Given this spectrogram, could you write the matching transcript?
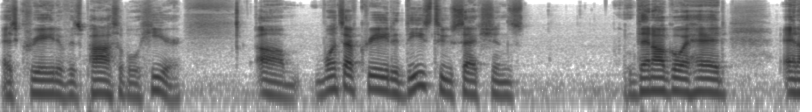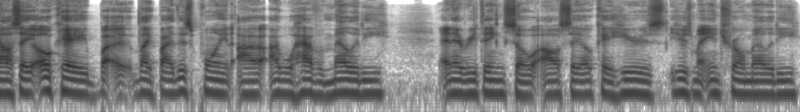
as creative as possible here um once i've created these two sections then i'll go ahead and I'll say, okay, but like by this point, I, I will have a melody and everything. So I'll say, okay, here's here's my intro melody.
